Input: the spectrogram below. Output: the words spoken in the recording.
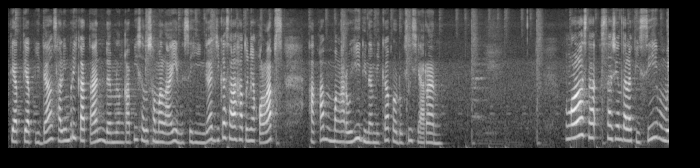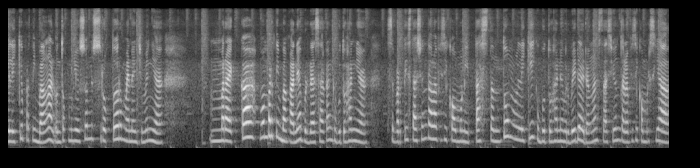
Tiap-tiap bidang saling berikatan dan melengkapi satu sama lain, sehingga jika salah satunya kolaps, akan mempengaruhi dinamika produksi siaran. Mengelola stasiun televisi memiliki pertimbangan untuk menyusun struktur manajemennya. Mereka mempertimbangkannya berdasarkan kebutuhannya. Seperti stasiun televisi komunitas tentu memiliki kebutuhan yang berbeda dengan stasiun televisi komersial.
